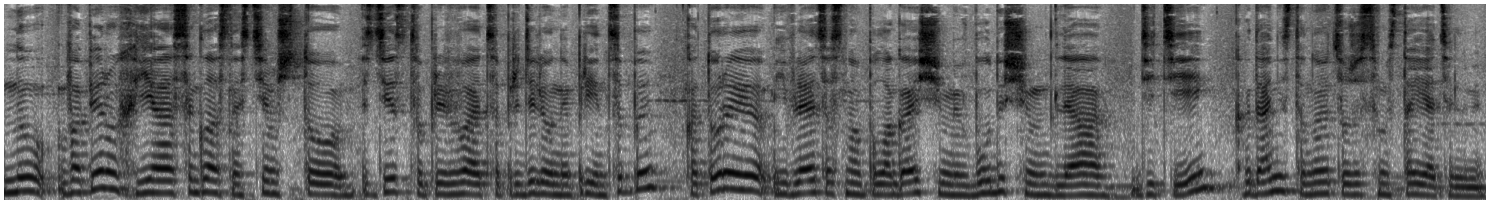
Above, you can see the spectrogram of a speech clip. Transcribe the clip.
Ну, во-первых, я согласна с тем, что с детства прививаются определенные принципы, которые являются основополагающими в будущем для детей, когда они становятся уже самостоятельными.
